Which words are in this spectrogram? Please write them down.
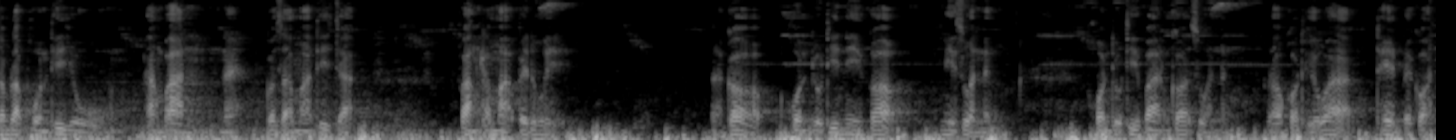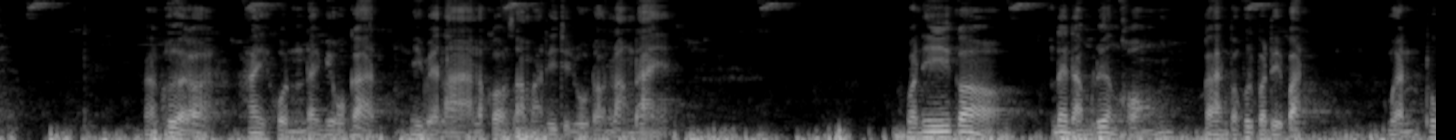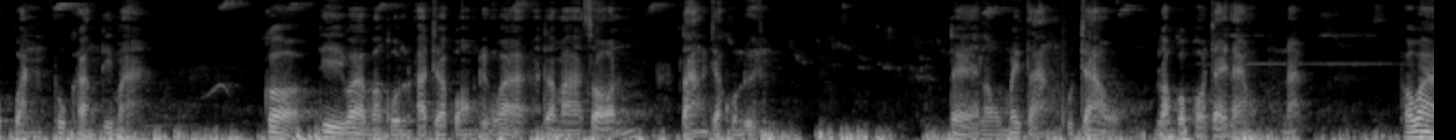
สำหรับคนที่อยู่ทางบ้านนะก็สามารถที่จะฟังธรรมะไปด้วยนะก็คนอยู่ที่นี่ก็มีส่วนหนึ่ง คนอยู่ที่บ้านก็ส่วนหนึ่ง เราก็ถือว่าเทศไปก่อนนะเพื่อให้คนได้มีโอกาสมีเวลาแล้วก็สามารถที่จะอยู่ดอนหลังได้ วันนี้ก็ได้นำเรื่องของการประพฤติปฏิบัติ เหมือนทุกวันทุกครั้งที่มา ก็ที่ว่าบางคนอาจจะปองถึงว่าอาตมาสอนต่างจากคนอื่น แต่เราไม่ต่างพุทธเจ้าเราก็พอใจแล้วนะเพราะว่า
